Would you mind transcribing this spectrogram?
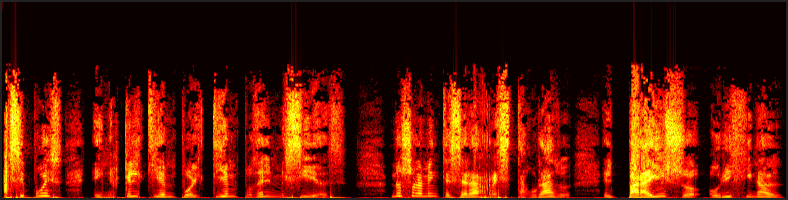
Así pues, en aquel tiempo, el tiempo del Mesías, no solamente será restaurado el paraíso original,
